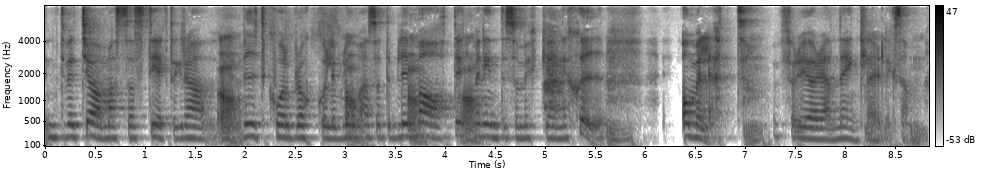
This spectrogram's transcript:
inte vet jag, massa stekta grön, Ja. vitkål, broccoli, blom. Ja. Alltså att det blir matigt. Mm. men inte så mycket energi. Omelett, för att göra det ännu enklare liksom. Mm.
